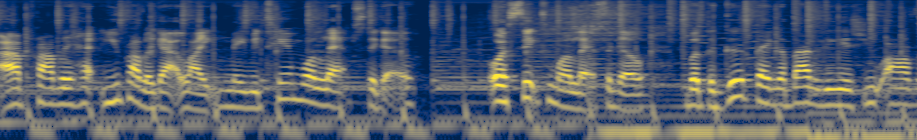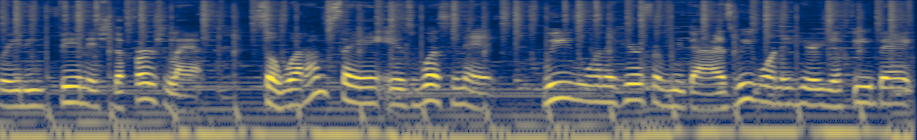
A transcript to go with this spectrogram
I probably had you probably got like maybe 10 more laps to go or 6 more laps to go. But the good thing about it is you already finished the first lap. So what I'm saying is what's next? We want to hear from you guys. We want to hear your feedback.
